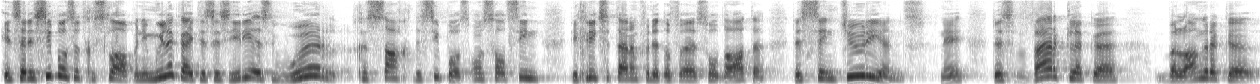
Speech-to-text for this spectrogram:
En sy disippels het geslaap en die moeilikheid is is hierdie is hoër gesag disippels. Ons sal sien die Griekse term vir dit of 'n uh, eh, soldate, dis centurions, nê? Nee? Dis werklike belangrike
